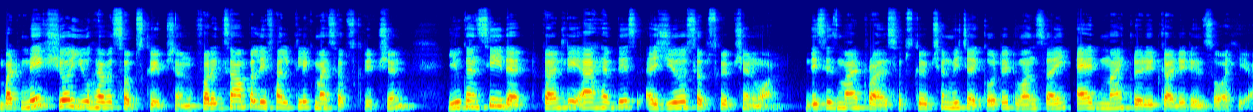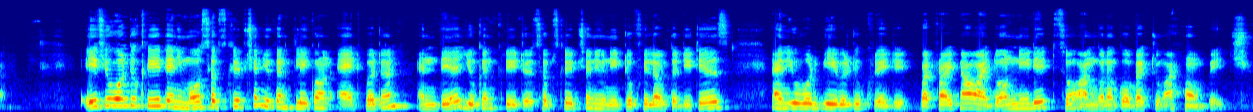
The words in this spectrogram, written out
But make sure you have a subscription. For example, if I'll click my subscription, you can see that currently I have this Azure subscription one. This is my trial subscription which I got it once I add my credit card details over here. If you want to create any more subscription, you can click on add button and there you can create a subscription. You need to fill out the details and you would be able to create it. But right now I don't need it. So I'm going to go back to my home page.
